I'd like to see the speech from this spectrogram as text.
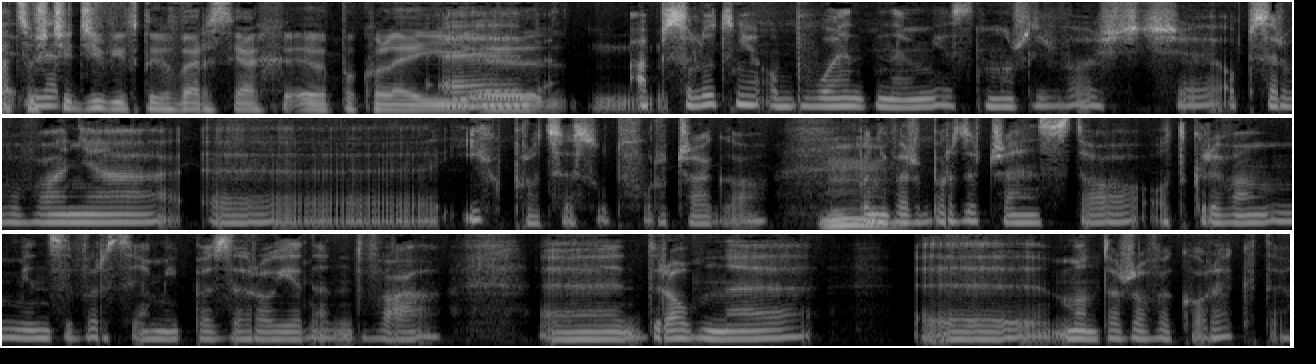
A coś cię dziwi w tych wersjach e, po kolei? E, absolutnie obłędnym jest możliwość e, obserwowania ich procesu twórczego, mm. ponieważ bardzo często odkrywam między wersjami P0, 2 drobne E, montażowe korekty.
